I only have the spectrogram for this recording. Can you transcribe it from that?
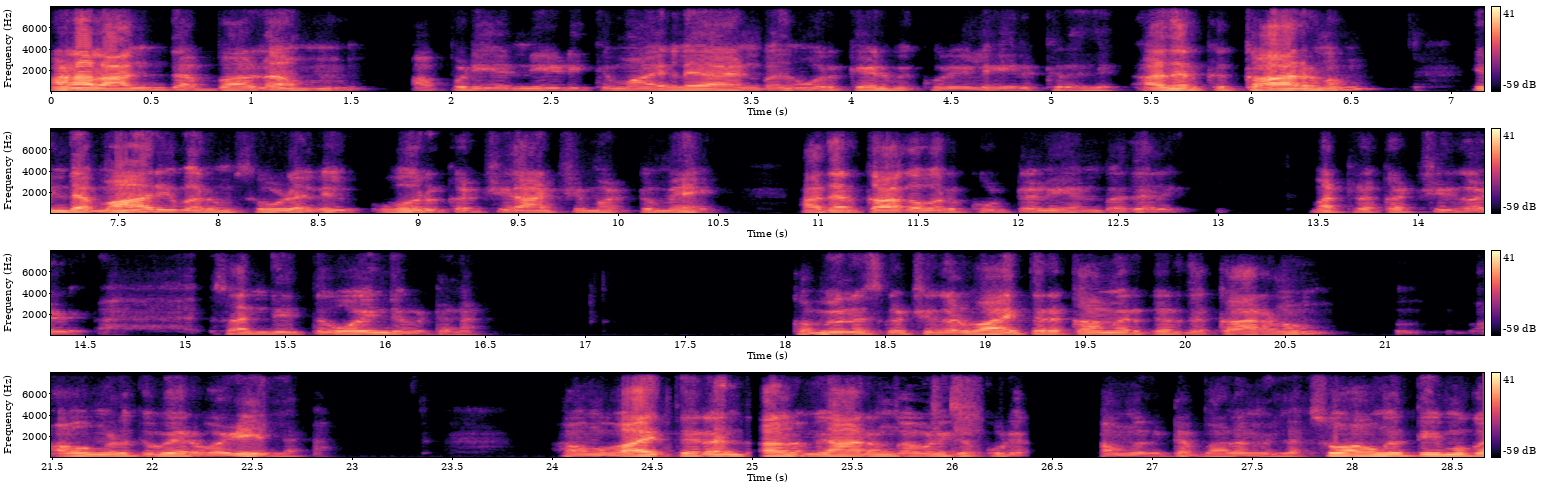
ஆனால் அந்த பலம் அப்படியே நீடிக்குமா இல்லையா என்பதும் ஒரு கேள்விக்குறியில இருக்கிறது. அதற்கு காரணம் இந்த மாறி வரும் சூழலில் ஒரு கட்சி ஆட்சி மட்டுமே அதற்காக ஒரு கூட்டணி என்பதை மற்ற கட்சிகள் சந்தித்து ஓய்ந்து விட்டன. கம்யூனிஸ்ட் கட்சிகள் வாய் திறக்காம இருக்கிறது காரணம் அவங்களுக்கு வேறு வழி இல்லை. அவங்க வாய் திறந்தாலும் யாரும் கவனிக்கக்கூடிய அவங்க கிட்ட பலம் இல்லை. ஸோ அவங்க திமுக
